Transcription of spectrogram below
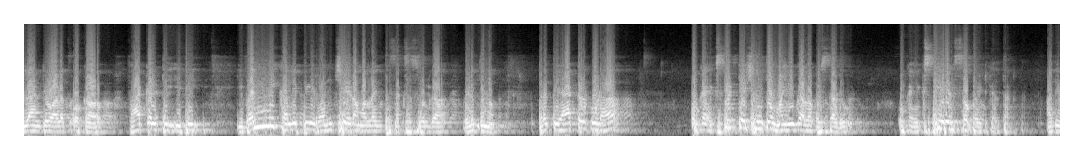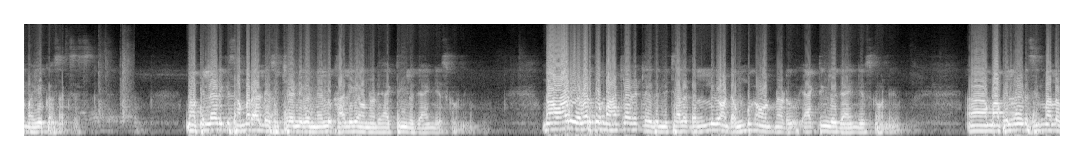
ఇలాంటి వాళ్ళతో ఒక ఫ్యాకల్టీ ఇది. ఇవన్నీ కలిపి రన్ చేయడం వల్ల ఇంత సక్సెస్ఫుల్గా వెళుతున్నాం. ప్రతి యాక్టర్ కూడా ఒక ఎక్స్పెక్టేషన్తో మయూకాలోకి వస్తాడు. ఒక ఎక్స్పీరియన్స్తో బయటకు వెళ్తాడు. అది మయూకా సక్సెస్ మా పిల్లాడికి సమ్మర్ హాలిడేస్ వచ్చాయండి రెండు నెలలు ఖాళీగా ఉన్నాడు యాక్టింగ్లో జాయిన్ చేసుకోండి. మా వాడు ఎవరితో మాట్లాడట్లేదండి చాలా డల్గా డంబుగా ఉంటున్నాడు. యాక్టింగ్లో జాయిన్ చేసుకోండి. మా పిల్లాడు సినిమాలో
